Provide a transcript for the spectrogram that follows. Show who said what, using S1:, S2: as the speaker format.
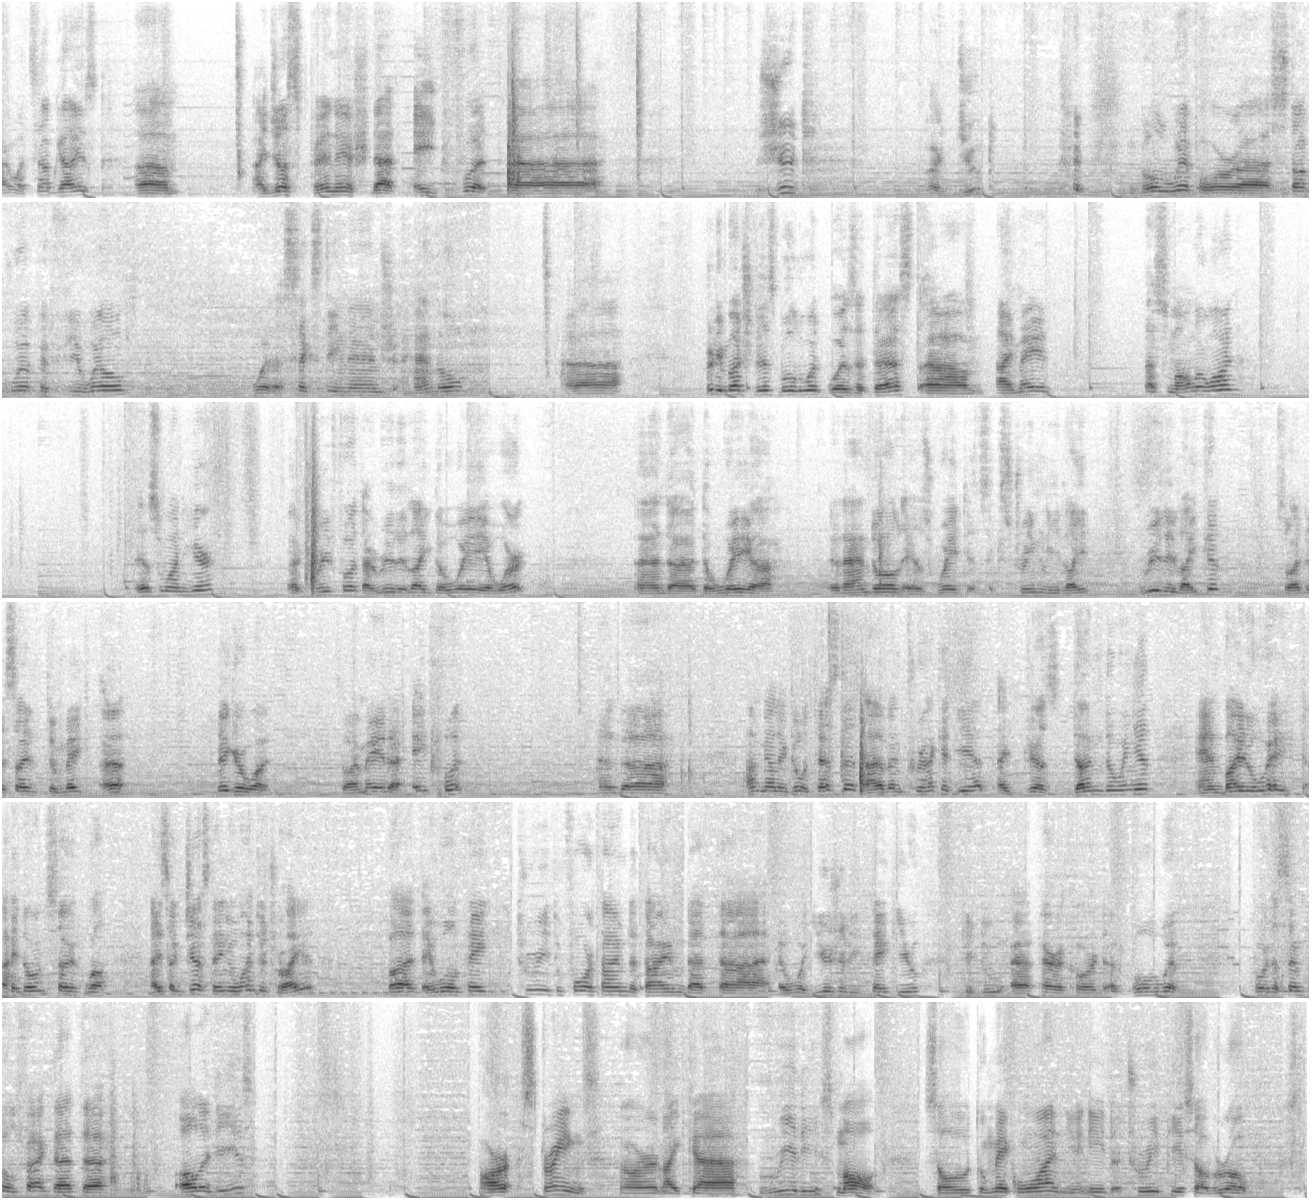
S1: Alright, what's up guys? Um, I just finished that 8 foot uh, jute or jute bull whip or uh, stock whip if you will with a 16 inch handle. Uh, pretty much this bull whip was a test. Um, I made a smaller one. This one here a three foot. I really like the way it worked and uh, the way uh, it handled its weight. It's extremely light. Really like it. So I decided to make a bigger one. So I made an eight foot and uh, I'm gonna go test it. I haven't cracked it yet. I just done doing it. And by the way, I don't say well. I suggest anyone to try it, but it will take three to four times the time that uh, it would usually take you to do a paracord a bull whip. For the simple fact that uh, all of these are strings are like uh, really small. So to make one you need a three piece of rope.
